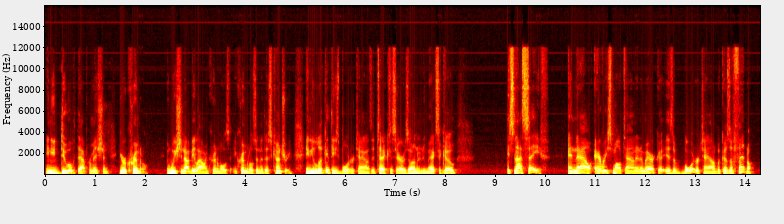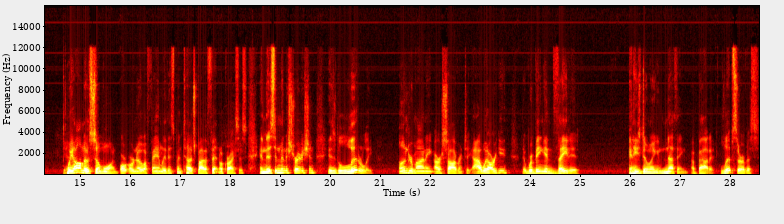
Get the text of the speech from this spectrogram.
and you do it without permission, you're a criminal. And we should not be allowing criminals criminals into this country. And you look at these border towns in Texas, Arizona, New Mexico, mm-hmm. it's not safe. And now every small town in America is a border town because of fentanyl. Yeah. We all know someone or, or know a family that's been touched by the fentanyl crisis. And this administration is literally undermining our sovereignty. I would argue that we're being invaded and he's doing nothing about it. Lip service,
